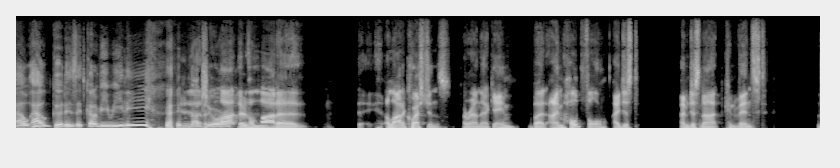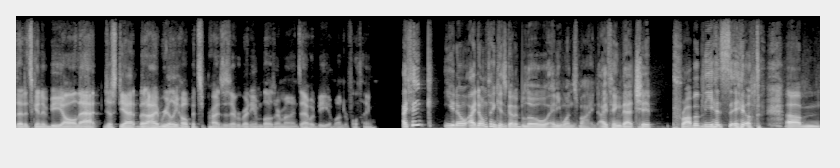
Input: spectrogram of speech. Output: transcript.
How how good is it gonna be? Really, I'm Yeah, not sure. A lot, there's a lot of a lot of questions around that game, but I'm hopeful. I just I'm just not convinced that it's going to be all that just yet. But I really hope it surprises everybody and blows our minds. That would be a wonderful thing. I think, you know, I don't think it's going to blow anyone's mind. I think that chip probably has sailed. Um,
